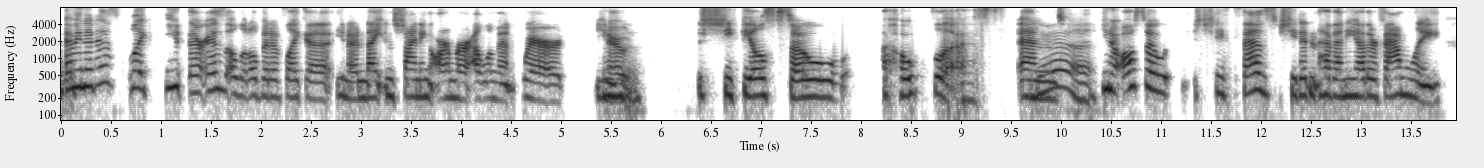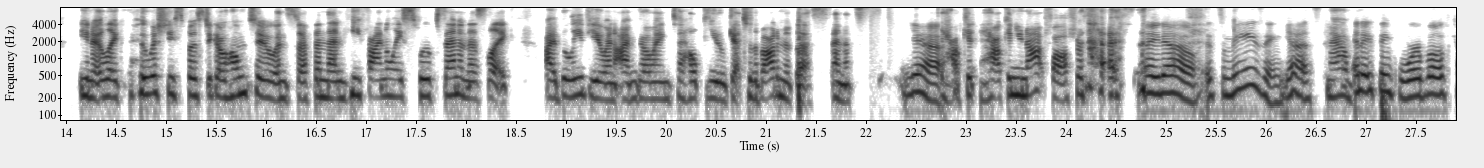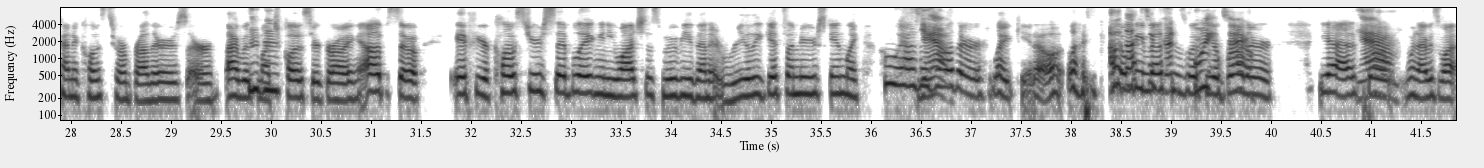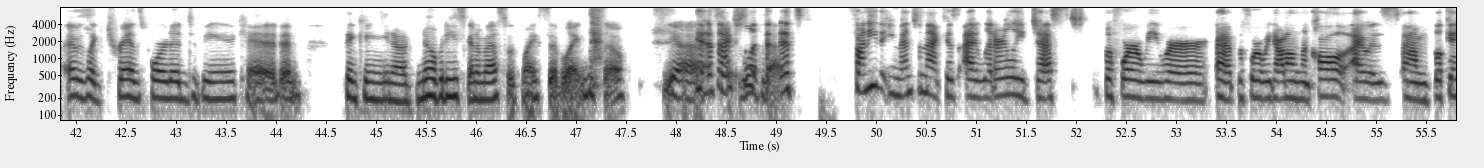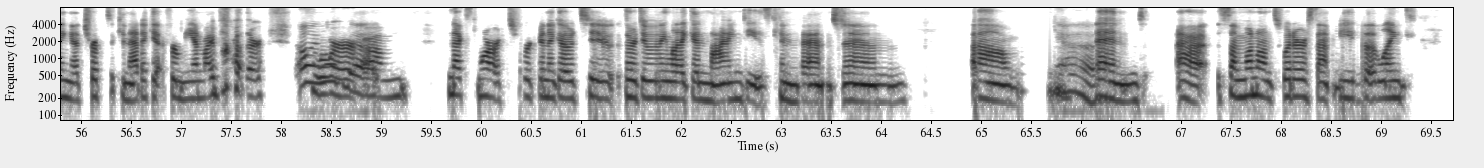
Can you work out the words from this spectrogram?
I mean, it is like you, there is a little bit of like a you know knight in shining armor element where you know mm. she feels so hopeless, and yeah. you know also she says she didn't have any other family you know, like who is she supposed to go home to and stuff. And then he finally swoops in and is like, I believe you and I'm going to help you get to the bottom of this. And it's yeah. How can how can you not fall for that? I know. It's amazing. Yes. Yeah. And I think we're both kind of close to our brothers, or I was mm-hmm. much closer growing up. So if you're close to your sibling and you watch this movie, then it really gets under your skin. Like, who has yeah. a brother? Like, you know, like oh, nobody messes with your brother. Too yeah, yeah. So when I was I was like transported to being a kid and thinking, you know, nobody's going to mess with my sibling. So yeah, yeah it's actually it's funny that you mentioned that because I literally just before we were uh, before we got on the call, I was um, booking a trip to Connecticut for me and my brother oh, for um, next March. We're going to go to. They're doing like a '90s convention. Um, yeah, and uh, someone on Twitter sent me the link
